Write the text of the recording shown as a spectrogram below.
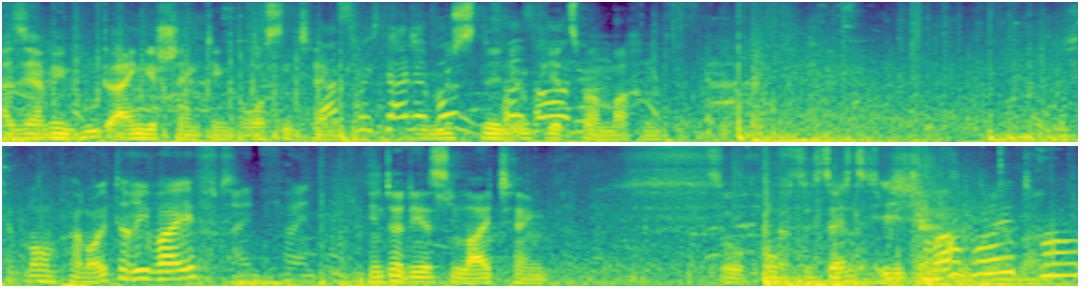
Also, sie haben ihn gut eingeschenkt, den großen Tank. Sie müssten den irgendwie jetzt mal machen. Ich habe noch ein paar Leute revived. Hinter dir ist ein Light Tank. So 50, Wenn 60 ich Meter. mal hinter dir weiter.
